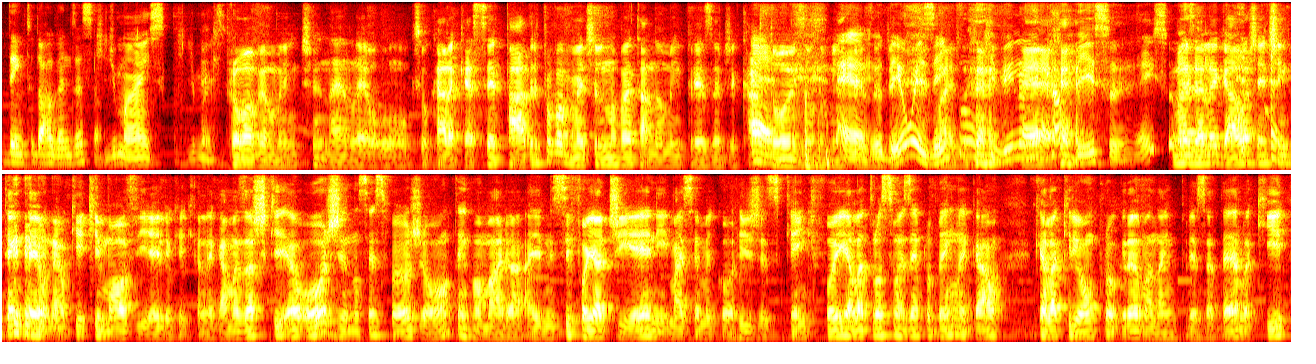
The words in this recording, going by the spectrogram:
dentro da organização. Que demais, que demais. Provavelmente, né, Léo, se o cara quer ser padre, provavelmente ele não vai estar numa empresa de cartões é. ou numa é, empresa. É, eu dei um exemplo mas, que veio na é. minha cabeça. É isso Mas é legal a gente entender, né, o que que move ele, o que que é legal. Mas acho que hoje, não sei se foi hoje ou ontem, Romário, se foi a Diene, mas você me corrija quem que foi, ela trouxe um exemplo bem legal legal que ela criou um programa na empresa dela que,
